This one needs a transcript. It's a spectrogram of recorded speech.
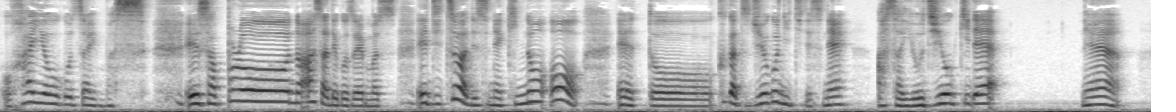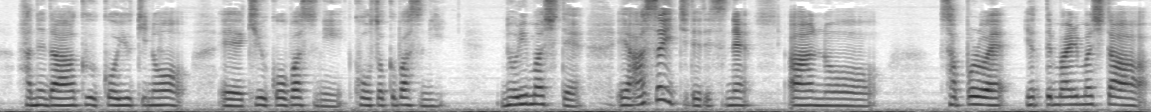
おはようございます。えー札幌の朝でございます。えー実はですね、昨日、えっ、と、9月15日ですね、朝4時起きで、ね、羽田空港行きの、えー急行バスに、高速バスに乗りまして、え朝一でですね、あの札幌へやってまいりました。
